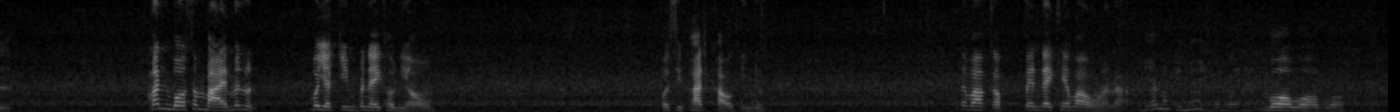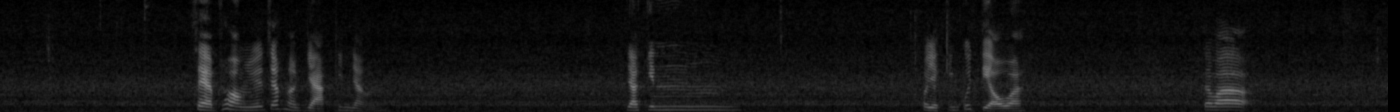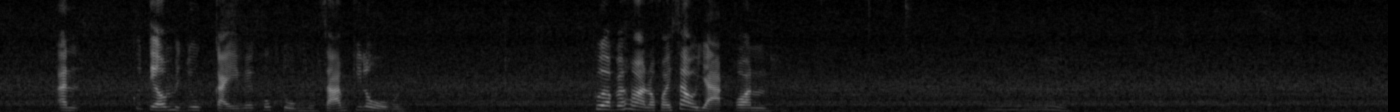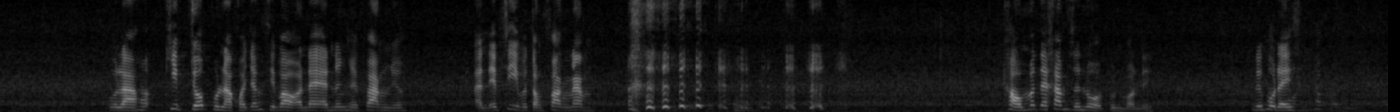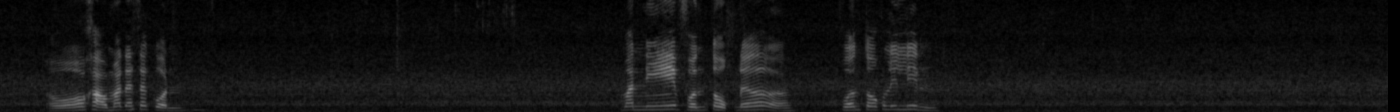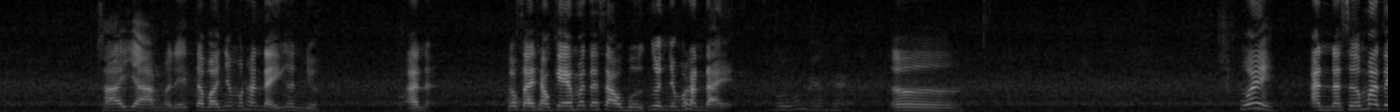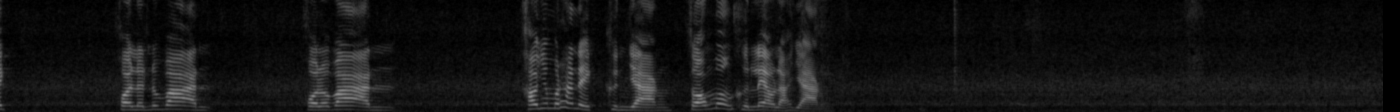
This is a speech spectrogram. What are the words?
มันบ่สำบายมันหนดบ่อยากกินปานใดข้าวเหนียวคอยสิพัดเขากินอยู่ แต่ว่ากับเป็นได้แค่เว้าหั่นล่ะเดี๋ยวมากินเนื้ออยู่บนเนี่ยบ่บ่บ่แสบท้องอยู่จักหักอยากกินหยังอยากกินก็อยากกินก๋วยเตี๋ยวอะ แต่ว่า อันก๋วยเตี๋ยวมันอยู่ไกลไปกกตูมสามกิโลมันเพื่อไปหอดเราค่อยเศร้าอยากก่อน เวลาคลิปจบพุ่นละขอยจังสิเว้าอันใดอันหนึงให้ฟังอยู่ อัน FC บ่ต้องฟังนํเขามาแต่คำสนดพุ่นบ่นี่หรือผู้ใด ถ้าคนโอ้เขามาแต่สกล วันนี้ฝนตกเด้อ ฝนตกลิ่นลิ่ ขายยางเหรอเด้แต่ว่ายังบ่ทันได้เงินอยู่ อันเราใส่เถาแกมาแต่เสาเบิกเงินยังบ่ทันได้เออแม่นแท้เออเฮ้ยอันนะเสริมมาแต่คอยเลยนึกว่าอันคอยเลยว่าอัน เขายังไม่ทันได้ขึ้นยางสองโมงขึ้นแล้วล่ะยาง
